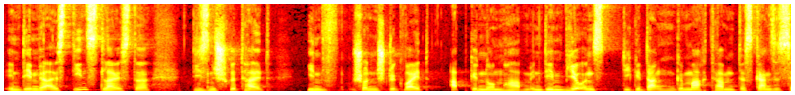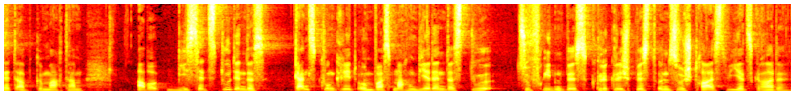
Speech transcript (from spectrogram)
indem wir als Dienstleister diesen Schritt halt Ihnen schon ein Stück weit abgenommen haben, indem wir uns die Gedanken gemacht haben, das ganze Setup gemacht haben. Aber wie setzt du denn das ganz konkret um? Was machen wir denn, dass du zufrieden bist, glücklich bist und so strahlst wie jetzt gerade?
